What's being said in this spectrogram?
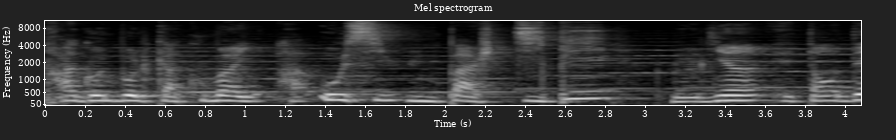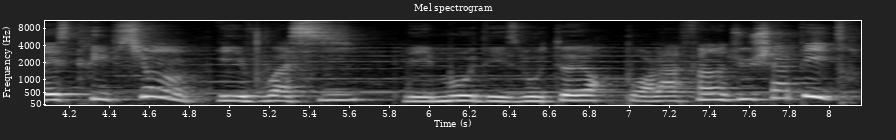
Dragon Ball Kakumai a aussi une page Tipeee, le lien est en description. Et voici les mots des auteurs pour la fin du chapitre.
